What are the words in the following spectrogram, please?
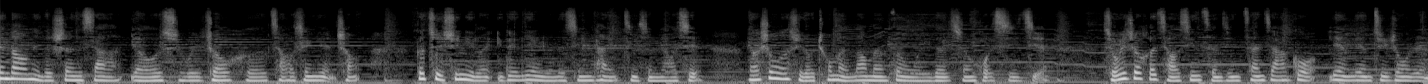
见到你的盛夏由许魏洲和乔欣演唱，歌曲虚拟了一对恋人的心态进行描写，描述了许多充满浪漫氛围的生活细节。许魏洲和乔欣曾经参加过《恋恋剧中人》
